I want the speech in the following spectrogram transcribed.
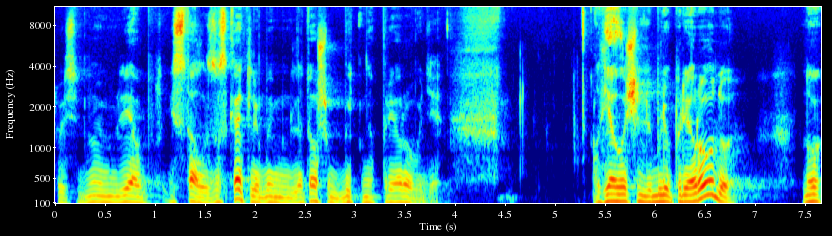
то есть ну, я и стал изыскателем именно для того, чтобы быть на природе. Вот я очень люблю природу, но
